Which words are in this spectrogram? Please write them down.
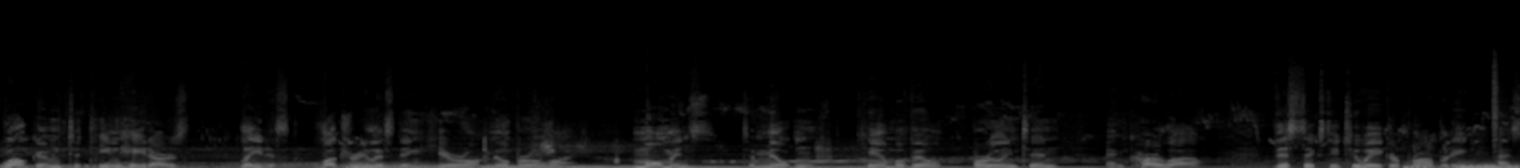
Welcome to Team Haydar's latest luxury listing here on Milburough Line. Moments to Milton, Campbellville, Burlington, and Carlisle. This 62 acre property has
